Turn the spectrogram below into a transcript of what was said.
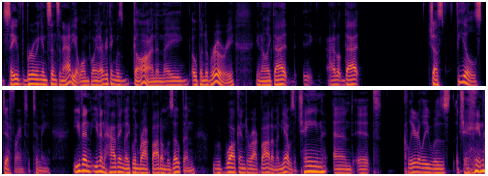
saved brewing in Cincinnati at one point. Everything was gone, and they opened a brewery. You know, like that. I don't that just feels different to me. Even even having like when Rock Bottom was open, you would walk into Rock Bottom, and yeah, it was a chain, and it clearly was a chain.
